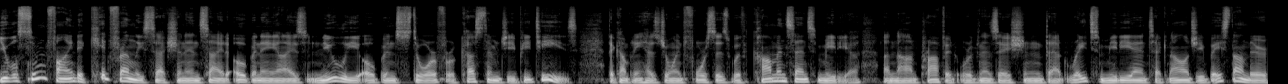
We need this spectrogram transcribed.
You will soon find a kid friendly section inside OpenAI's newly opened store for custom GPTs. The company has joined forces with Common Sense Media, a nonprofit organization that rates media and technology based on their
